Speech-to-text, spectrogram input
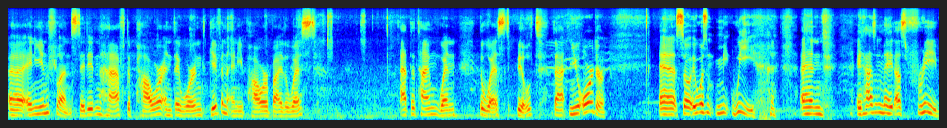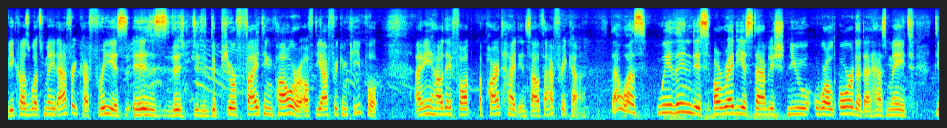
uh, any influence. They didn't have the power and they weren't given any power by the West at the time when the West built that new order. Uh, so it wasn't me, we, and it hasn't made us free because what's made Africa free is, is the, the pure fighting power of the African people. I mean, how they fought apartheid in South Africa. That was within this already established new world order that has made the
